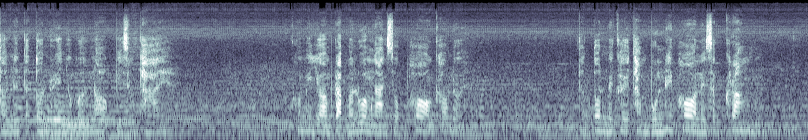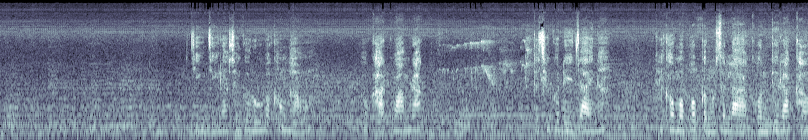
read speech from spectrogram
ตอนนั้นตาต้นเรียนอยู่เมืองนอกปีสุดท้าย เขาไม่ยอมกลับมาร่วมงานศพพ่อของเขาเลยตาต้นไม่เคยทำบุญให้พ่อเลยสักครั้งจริงๆ แล้วฉันก็รู้ว่าเขาเหงา เขาขาดความรัก แต่ฉันก็ดีใจนะ ที่เขามาพบกับนุสลาคนที่รักเขา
